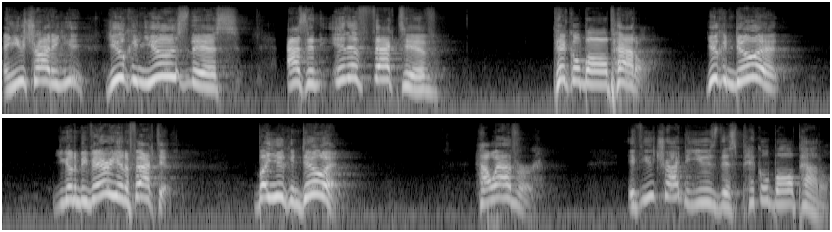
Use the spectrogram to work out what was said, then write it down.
And you try to, you, you can use this as an ineffective pickleball paddle. You can do it. You're going to be very ineffective, but you can do it. However, if you tried to use this pickleball paddle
